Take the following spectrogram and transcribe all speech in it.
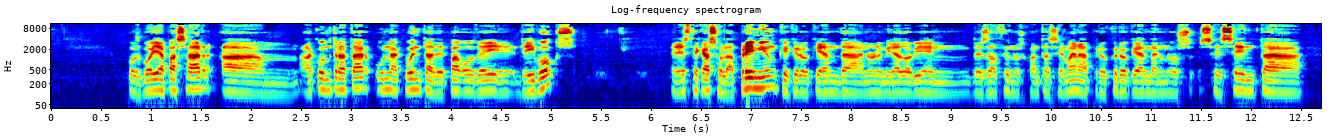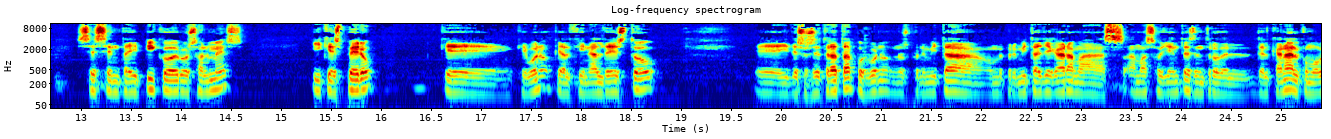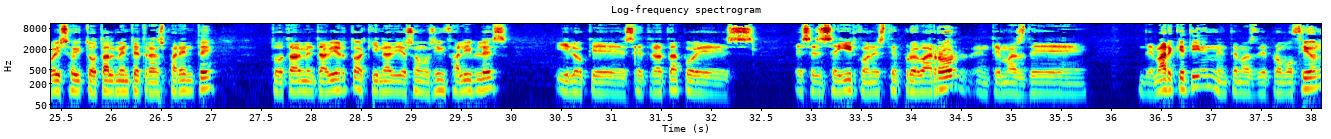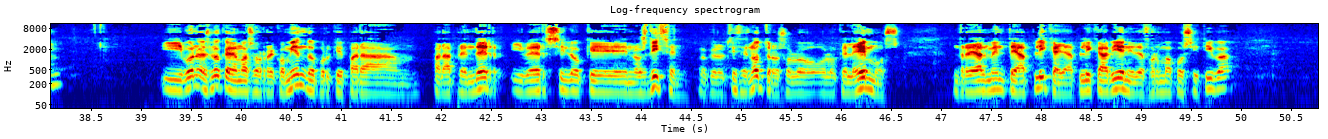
pues voy a pasar a, a contratar una cuenta de pago de, de iVox en este caso la Premium, que creo que anda, no lo he mirado bien desde hace unas cuantas semanas, pero creo que anda en unos 60, 60 y pico euros al mes y que espero que, bueno, que al final de esto, eh, y de eso se trata, pues bueno, nos permita o me permita llegar a más, a más oyentes dentro del, del canal. Como veis, soy totalmente transparente, totalmente abierto, aquí nadie somos infalibles y lo que se trata pues es en seguir con este prueba-error en temas de, de marketing, en temas de promoción. Y bueno, es lo que además os recomiendo, porque para, para aprender y ver si lo que nos dicen, lo que nos dicen otros o lo, que leemos realmente aplica y aplica bien y de forma positiva,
